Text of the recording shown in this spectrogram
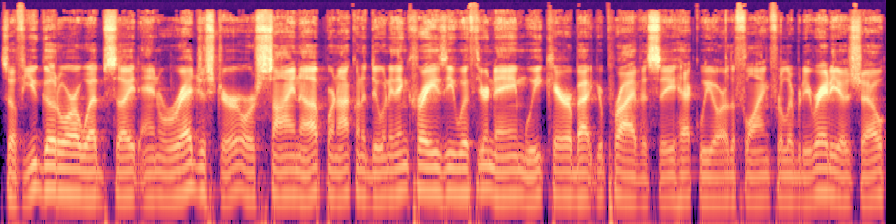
So if you go to our website and register or sign up, we're not going to do anything crazy with your name. We care about your privacy. Heck, we are the Flying for Liberty radio show.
